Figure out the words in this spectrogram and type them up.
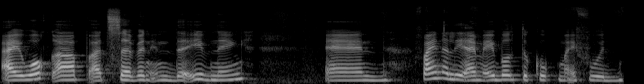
I woke up at 7 in the evening and finally I'm able to cook my food.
